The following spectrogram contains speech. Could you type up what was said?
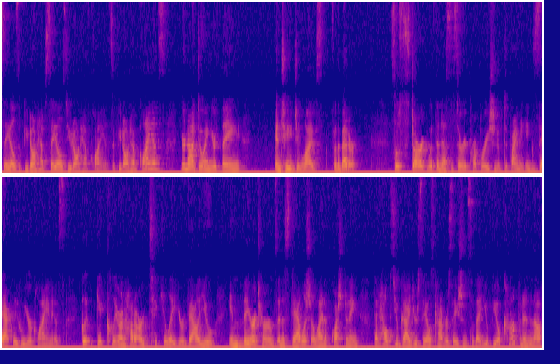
sales. If you don't have sales, you don't have clients. If you don't have clients, you're not doing your thing and changing lives for the better. So start with the necessary preparation of defining exactly who your client is. Get clear on how to articulate your value in their terms and establish a line of questioning that helps you guide your sales conversation so that you feel confident enough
